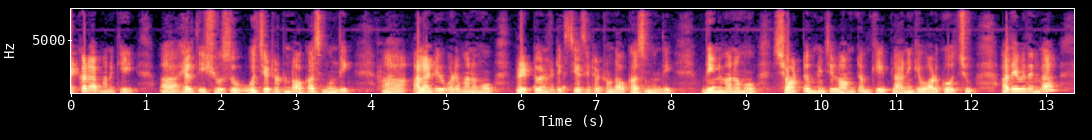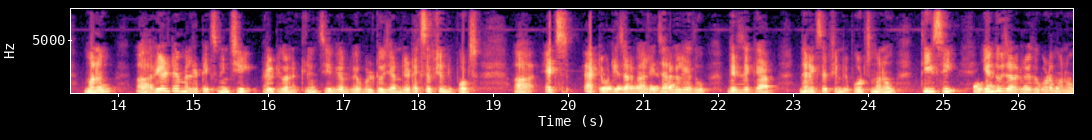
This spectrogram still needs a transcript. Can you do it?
ఎక్కడ మనకి హెల్త్ ఇష్యూస్ వచ్చేటటువంటి అవకాశం ఉంది. అలాంటివి కూడా మనము ప్రిడిక్టివ్ అనలిటిక్స్ చేసేటటువంటి అవకాశం ఉంది. దీన్ని మనము షార్ట్ టర్మ్ నుంచి లాంగ్ టర్మ్కి ప్లానింగ్కి వాడుకోవచ్చు. అదేవిధంగా మనం రియల్ టైమ్ అనలిటిక్స్ నుంచి ప్రిడిక్టివ్ అనలిటిక్స్ నుంచి we're be able to generate exception reports X activity జరగాలి జరగలేదు. There is a gap then exception reports మనం తీసి ఎందుకు జరగలేదు కూడా మనం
